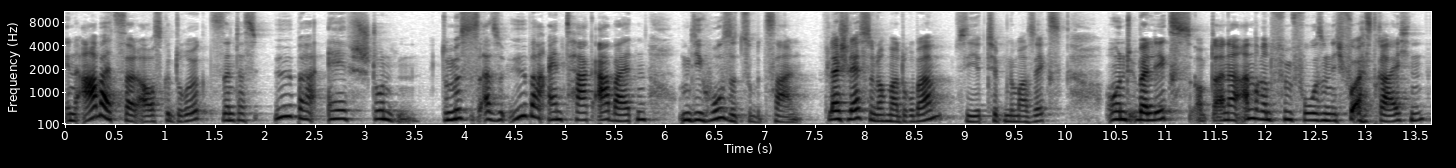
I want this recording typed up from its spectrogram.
In Arbeitszeit ausgedrückt sind das über elf Stunden. Du müsstest also über einen Tag arbeiten, um die Hose zu bezahlen. Vielleicht schläfst du noch mal drüber, siehe Tipp Nummer 6, und überlegst, ob deine anderen fünf Hosen nicht vorerst reichen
